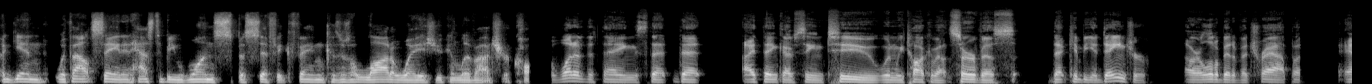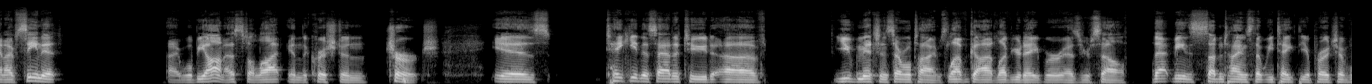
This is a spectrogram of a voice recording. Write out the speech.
again without saying it has to be one specific thing because there's a lot of ways you can live out your call one of the things that that i think i've seen too when we talk about service that can be a danger or a little bit of a trap uh, and i've seen it i will be honest a lot in the christian church is taking this attitude of you've mentioned several times love god love your neighbor as yourself that means sometimes that we take the approach of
